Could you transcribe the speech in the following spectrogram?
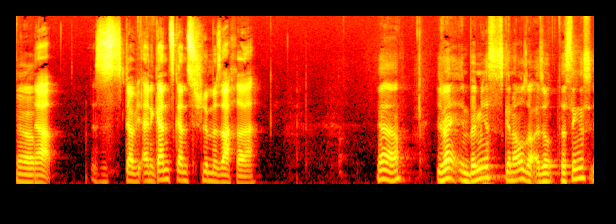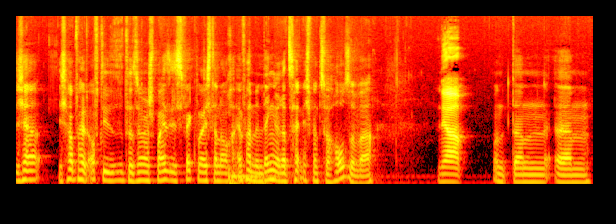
Ja. Ja. Es ist, glaube ich, eine ganz, ganz schlimme Sache. Ja. Ich mein, bei mir ist es genauso. Also, das Ding ist, ich, ja, ich habe halt oft diese Situation, da schmeiße ich es weg, weil ich dann auch einfach eine längere Zeit nicht mehr zu Hause war. Ja. Und dann, ähm,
